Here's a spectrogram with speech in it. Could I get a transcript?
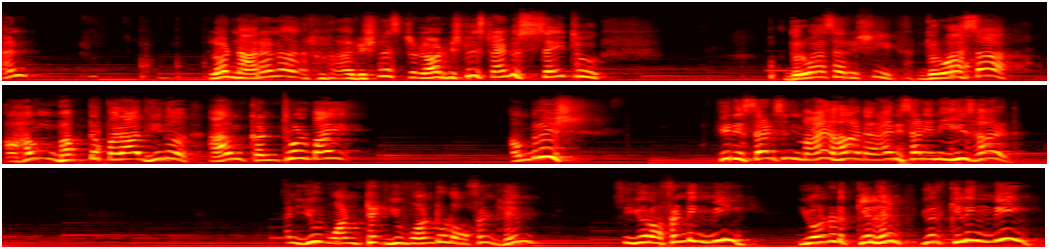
And Lord Narayana, uh, Vishnu, Lord Vishnu is trying to say to Durvasa Rishi, Durvasa, Aham Bhakta Paradhina, I am controlled by Ambrish. He resides in my heart and I reside in his heart. And you wanted you wanted to offend him. So you're offending me. You wanted to kill him, you're killing me.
